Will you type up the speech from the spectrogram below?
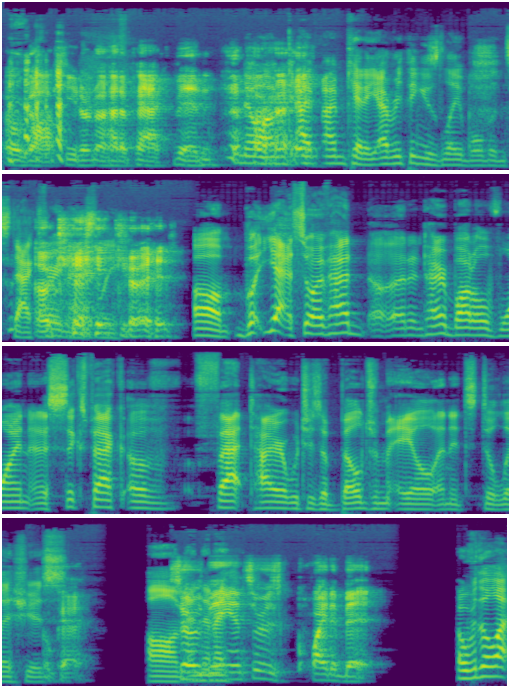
Oh gosh, you don't know how to pack, Ben. No, I'm, right. I'm, I'm kidding. Everything is labeled and stacked very okay, nicely. good. Um, but yeah, so I've had uh, an entire bottle of wine and a six pack of Fat Tire, which is a Belgium ale, and it's delicious. Okay. Um, so the I, answer is quite a bit. over the la-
